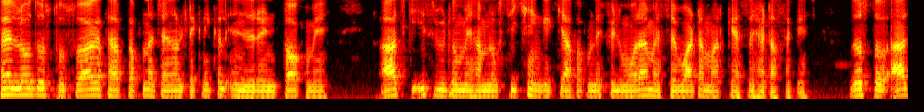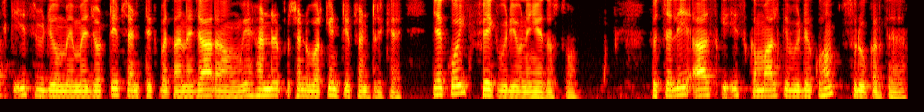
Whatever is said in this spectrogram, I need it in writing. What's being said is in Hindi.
हेलो दोस्तों, स्वागत है आपका अपना चैनल टेक्निकल इंजीनियरिंग टॉक में। आज की इस वीडियो में हम लोग सीखेंगे कि आप अपने फिल्मोरा में से वाटर मार्क कैसे हटा सकें। दोस्तों, आज की इस वीडियो में मैं जो टिप्स एंड ट्रिक बताने जा रहा हूँ, ये hundred percent working tips and trick है। ये कोई फेक वीडियो नहीं है दोस्तों। तो चलिए, आज की इस कमाल के वीडियो को हम शुरू करते हैं।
